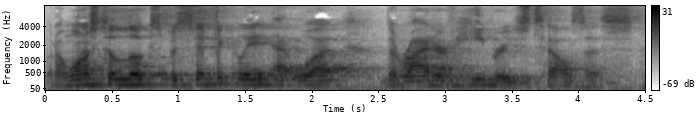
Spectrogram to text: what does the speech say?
But I want us to look specifically at what the writer of Hebrews tells us.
